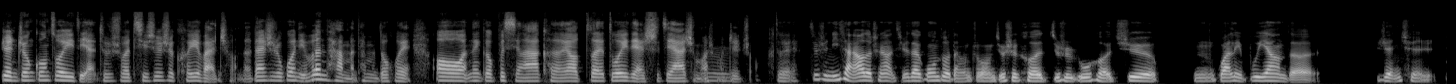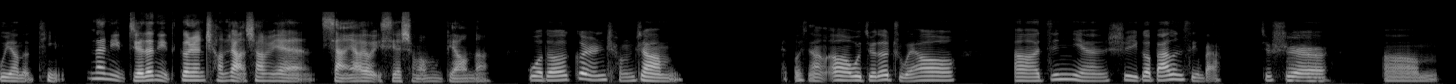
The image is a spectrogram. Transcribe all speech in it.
认真工作一点，就是说其实是可以完成的。但是如果你嗯问他们，他们都会哦，那个不行啊，可能要再多一点时间啊，什么什么嗯。这种。对，就是你想要的成长，其实在工作当中，就是和就是如何去嗯管理不一样的人群、不一样的 team。那你觉得你个人成长上面想要有一些什么目标呢？我的个人成长，我想，呃，我觉得主要，呃，今年是一个 balancing 吧，就是，嗯嗯，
